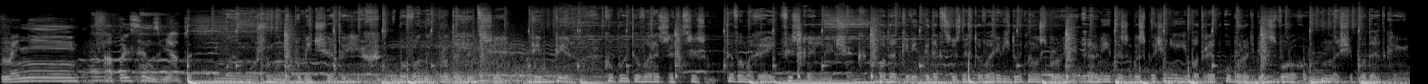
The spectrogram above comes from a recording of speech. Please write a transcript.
Мені апельсин з м'ятою. Ми можемо не помічати їх, бо вони продаються підбірно. Купуй товари з акцизом та вимагай фіскальний чек. Податки від підакцизних товарів йдуть на озброєння армії та забезпечення її потреб у боротьбі з ворогом. Наші податки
